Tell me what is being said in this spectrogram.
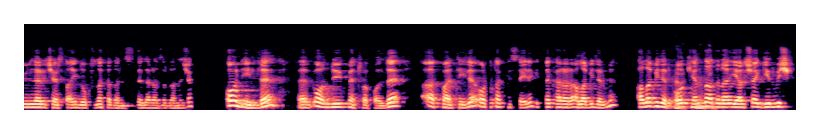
günler içerisinde ayın 9'una kadar listeler hazırlanacak. 10 ilde, 10 e, büyük metropolde AK Parti ile ortak listeyle gitme kararı alabilir mi? Alabilir. O kendi adına yarışa girmiş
